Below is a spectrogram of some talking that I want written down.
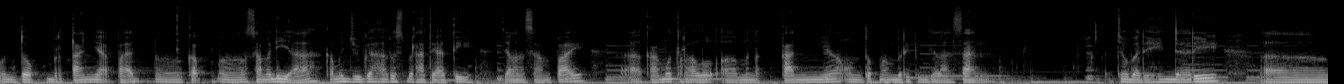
Untuk bertanya pad, uh, ke, uh, sama dia, kamu juga harus berhati-hati. Jangan sampai uh, kamu terlalu uh, menekannya untuk memberi penjelasan. Coba deh hindari uh,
